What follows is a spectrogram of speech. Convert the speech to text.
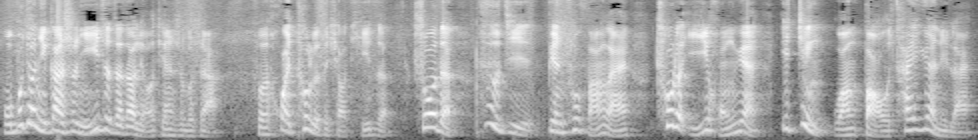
我不叫你干事，你一直在这聊天，是不是啊？坏透了的小蹄子，说的自己便出房来，出了怡红院，一进往宝钗院里来。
